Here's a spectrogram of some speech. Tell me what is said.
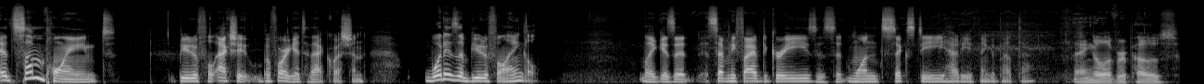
At some point, beautiful. Actually, before I get to that question, what is a beautiful angle? Like, is it 75 degrees? Is it 160? How do you think about that? Angle of repose.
